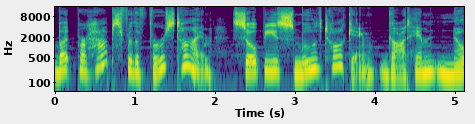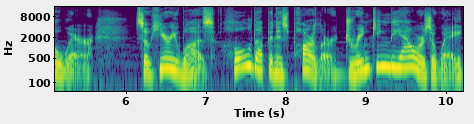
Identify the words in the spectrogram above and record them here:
But perhaps for the first time, Soapy's smooth talking got him nowhere. So here he was, holed up in his parlor, drinking the hours away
